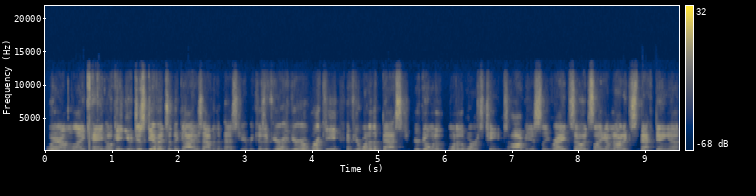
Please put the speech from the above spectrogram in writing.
where I'm like, hey, okay, you just give it to the guy who's having the best year because if you're you're a rookie, if you're one of the best, you're going to one of the worst teams, obviously, right? So it's like mm-hmm. I'm not expecting a,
